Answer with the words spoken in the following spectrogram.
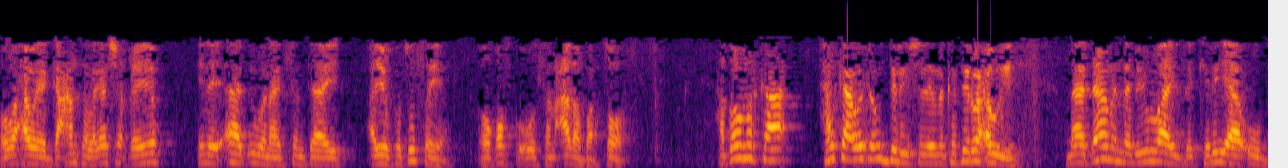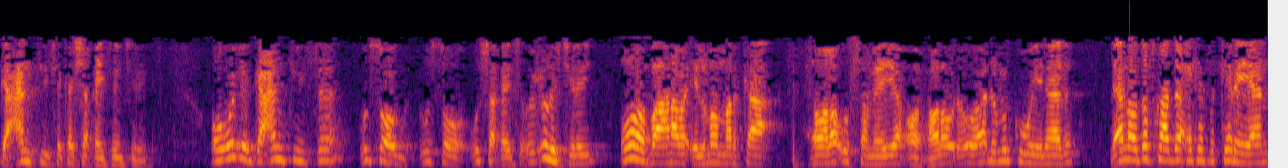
oo waxa weye gacanta laga shaqeeyo inay aada u wanaagsan tahay ayuu kutusaya oo qofku uu sancada barto. Haddaba marka halkaa wuxuu u deliishaday ibnu kathir waxa uu yihi maadaama nabiyullahi zakariya uu gacantiisa ka shaqaysan jiray oo wuxuu gacantiisa u soo u soo ushaqaysa uu cuni jiray uma baahnaba ilmo marka xoolo u sameeyo oo xoolo hadha markuu weynaado. Leanna dadku hadda waxay ka fekerayaan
